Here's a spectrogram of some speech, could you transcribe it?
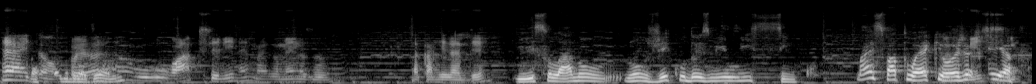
É, então, foi Brasil, né? o ápice ali, né? Mais ou menos do- da carreira dele. e isso lá no longínquo 2005. Mas fato é que hoje acho que, 2005.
